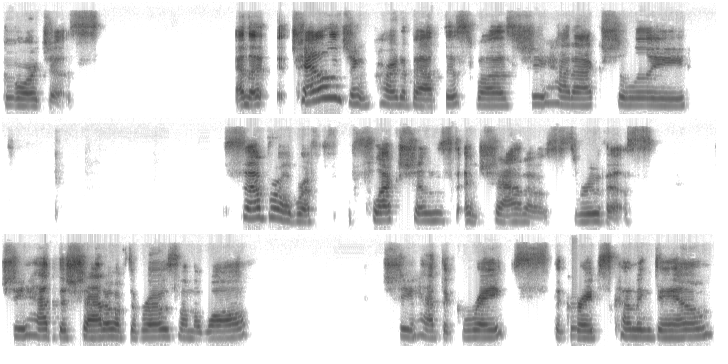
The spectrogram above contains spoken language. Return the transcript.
gorgeous. And the challenging part about this was she had actually several reflections and shadows through this. She had the shadow of the rose on the wall. She had the grapes, the grapes coming down,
